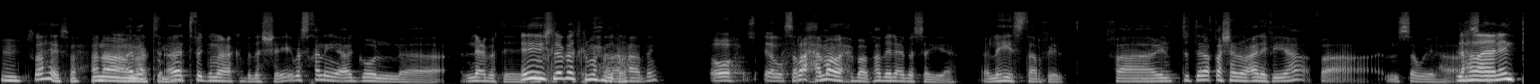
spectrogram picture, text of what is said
مم. صحيح صح. أنا أنا معكم. أنا أتفق معك بهذا الشيء. بس خليني أقول آه، لعبة إيه إيش لعبتك المحبطة؟ هذه؟ أوه يلا. صراحة ما احبط هذه لعبة سيئة اللي هي Starfield فتتناقش أنا وعلي فيها فنسوي لها لحظة يعني أنت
